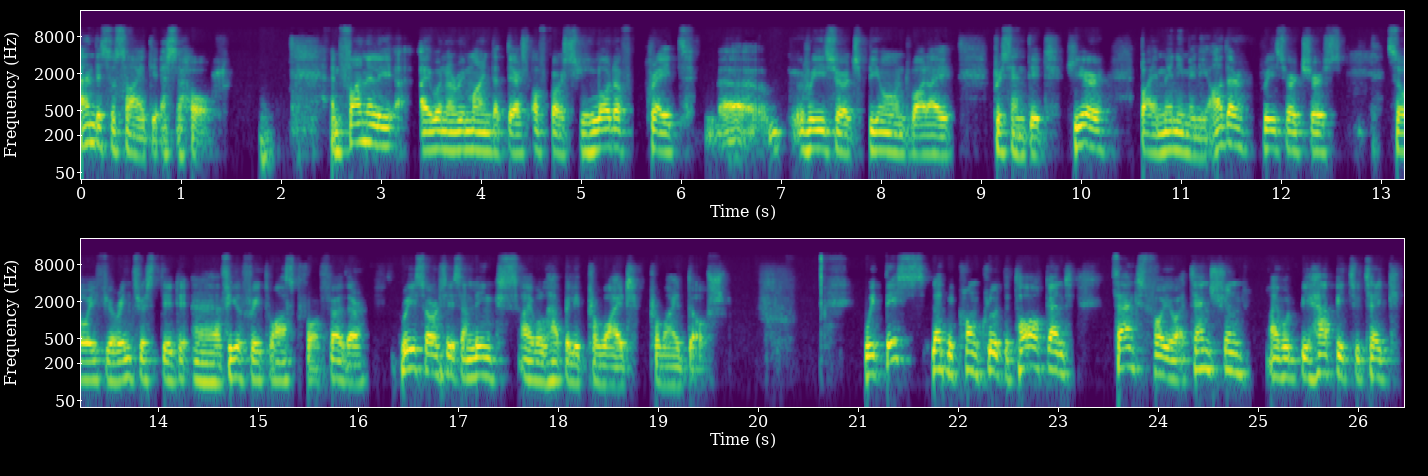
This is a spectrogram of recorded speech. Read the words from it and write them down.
and the society as a whole. And finally, I want to remind that there's, of course, a lot of great uh, research beyond what I presented here by many, many other researchers. So if you're interested, uh, feel free to ask for further resources and links. I will happily provide, provide those. With this, let me conclude the talk and thanks for your attention. I would be happy to take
